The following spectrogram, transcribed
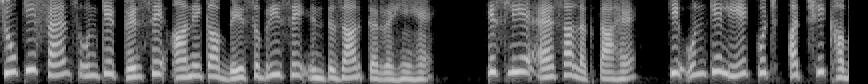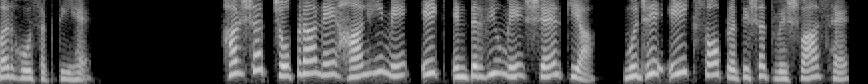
चूँकि फैंस उनके फिर से आने का बेसब्री से इंतज़ार कर रहे हैं, इसलिए ऐसा लगता है कि उनके लिए कुछ अच्छी खबर हो सकती है। हर्षद चोपड़ा ने हाल ही में एक इंटरव्यू में शेयर किया, मुझे एक सौ प्रतिशत विश्वास है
